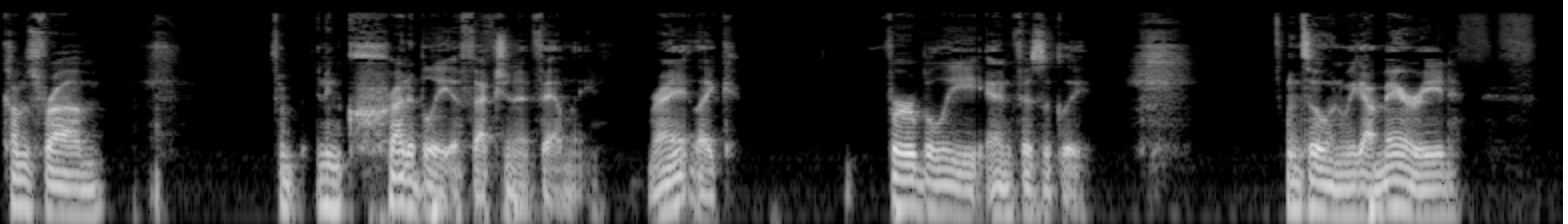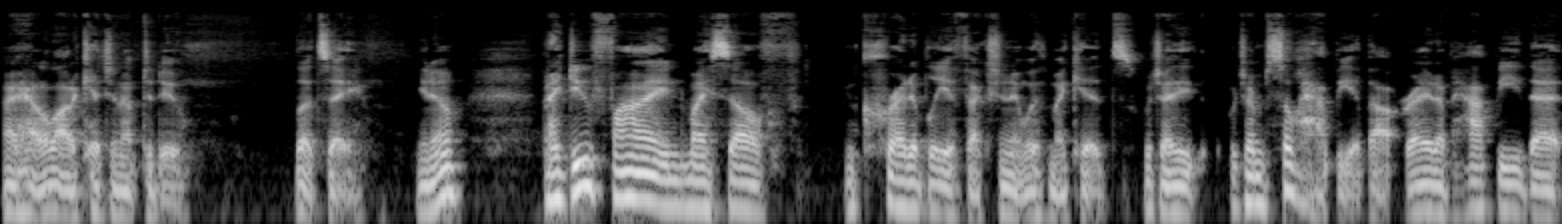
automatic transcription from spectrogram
comes from an incredibly affectionate family, right? Like verbally and physically. And so when we got married, I had a lot of catching up to do, let's say, you know? But I do find myself incredibly affectionate with my kids, which I which I'm so happy about, right? I'm happy that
